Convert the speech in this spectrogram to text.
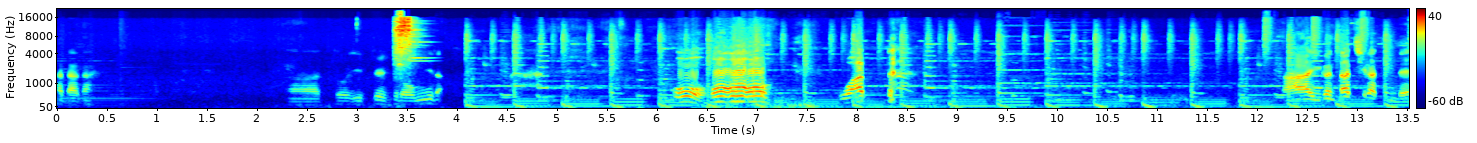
하다가 아, 또 입질 들어옵니다. 오, 오, 오, 오, 왔다. 아, 이건 따치 같은데.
